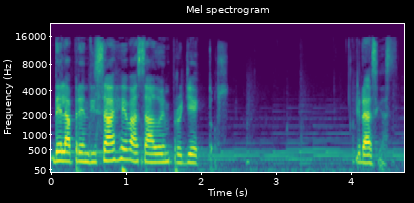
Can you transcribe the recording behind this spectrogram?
del aprendizaje basado en proyectos. Gracias.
